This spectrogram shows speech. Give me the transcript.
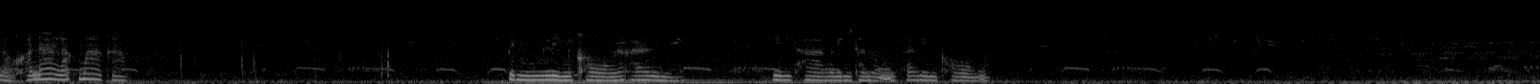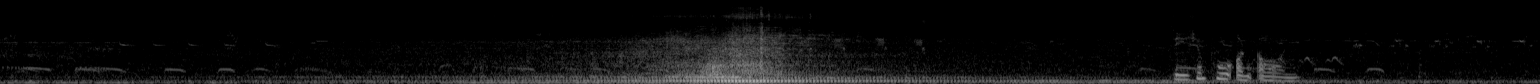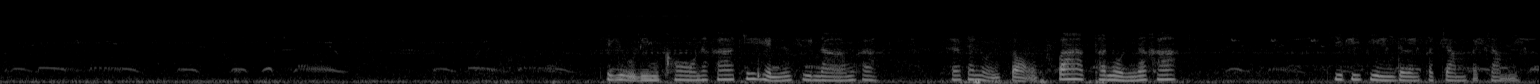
ดอกเขาน่ารักมากค่ะ เป็นริมคลองนะคะ ริมริมทางริมถนนค่ะริมคลอง สีชมพูอ่อนๆจะอยู่ริมคลองนะคะที่เห็นก็คือน้ำค่ะ แล้วถนนสองฟากถนนนะคะ ที่พี่พิมพ์เดินประจำประจำ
